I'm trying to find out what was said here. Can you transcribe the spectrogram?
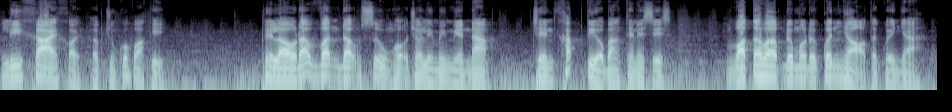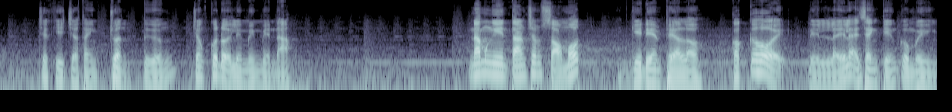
ly khai khỏi Hợp Trung Quốc Hoa Kỳ, Pillow đã vận động sự ủng hộ cho Liên minh miền Nam trên khắp tiểu bang Tennessee và tập hợp được một đội quân nhỏ tại quê nhà trước khi trở thành chuẩn tướng trong quân đội Liên minh miền Nam. Năm 1861, Gideon Pillow có cơ hội để lấy lại danh tiếng của mình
